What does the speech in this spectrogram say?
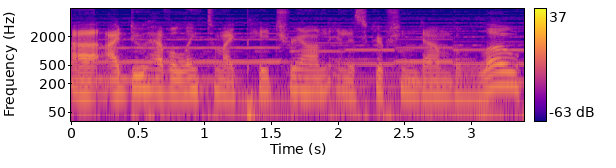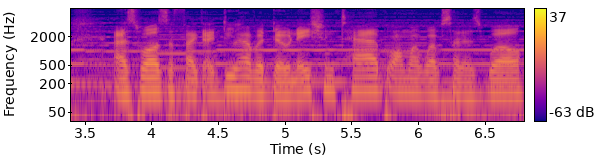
uh, I do have a link to my Patreon in the description down below, as well as the fact I do have a donation tab on my website as well.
